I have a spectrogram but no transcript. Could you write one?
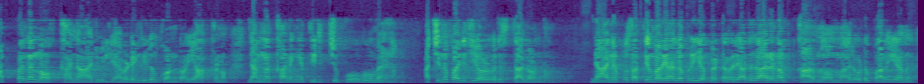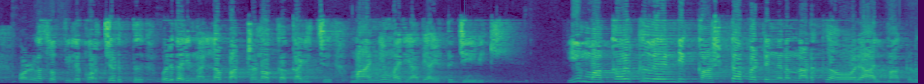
അപ്പനെ നോക്കാൻ ആരുമില്ല. എവിടെങ്കിലും കൊണ്ടുപോയി ആക്കണം. ഞങ്ങൾക്കാണെങ്കിൽ തിരിച്ചു പോവും വേണം. അച്ഛന് പരിചയമുള്ളൊരു സ്ഥലമുണ്ടോ? ഞാനിപ്പോ സത്യം പറയാലോ പ്രിയപ്പെട്ടവരെ അത് കാരണം കാർന്നവന്മാരോട് പറയാണ് ഉള്ള സ്വത്തിൽ കുറച്ചെടുത്ത് ഒരു തരി നല്ല ഭക്ഷണമൊക്കെ കഴിച്ച് മാന്യം മര്യാദയായിട്ട് ജീവിക്കും. ഈ മക്കൾക്ക് വേണ്ടി കഷ്ടപ്പെട്ട് ഇങ്ങനെ നടക്കുക ഓരോ ആത്മാക്കൾ.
